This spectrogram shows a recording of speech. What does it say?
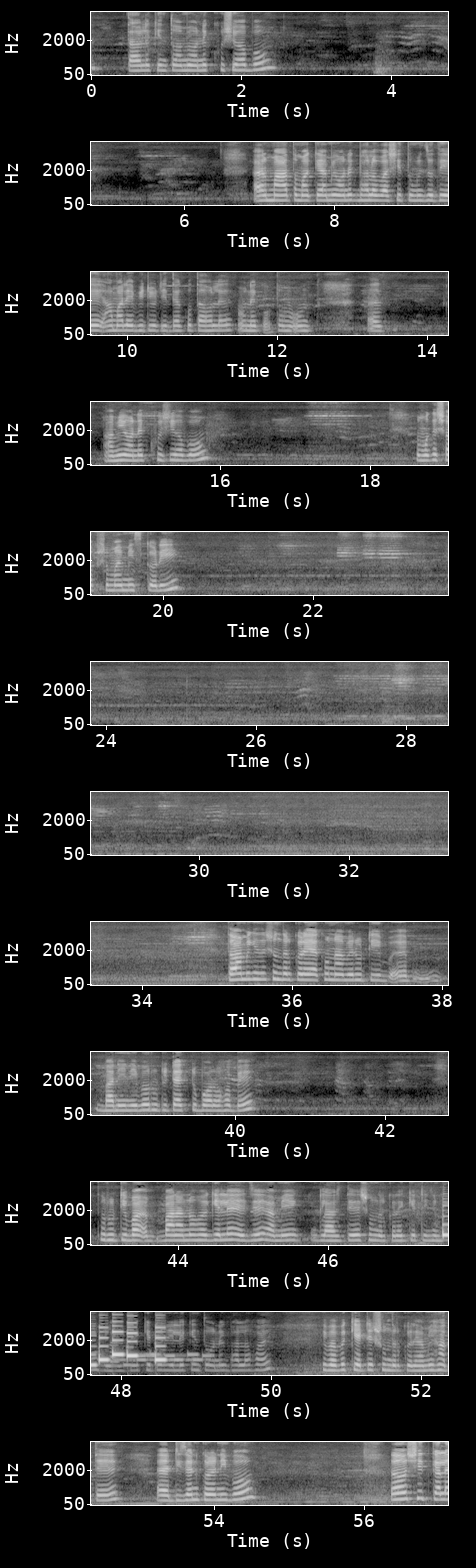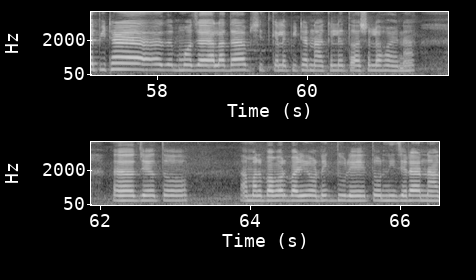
তাহলে কিন্তু আমি অনেক খুশি হব। আর মা, তোমাকে আমি অনেক ভালোবাসি। তুমি যদি আমার এই ভিডিওটি দেখো, তাহলে অনেক আমি অনেক খুশি হব। তোমাকে সব সময় মিস করি। তো আমি কিন্তু সুন্দর করে এখন আমি রুটি বানিয়ে নিব। রুটিটা একটু বড় হবে। তো রুটি বানানো হয়ে গেলে এই যে আমি গ্লাস দিয়ে সুন্দর করে কেটে নিব। কেটে নিলে কিন্তু অনেক ভালো হয়। এভাবে কেটে সুন্দর করে আমি হাতে ডিজাইন করে নিব। তো শীতকালে পিঠা মজায় আলাদা। শীতকালে পিঠা না খেলে তো আসলে হয় না। যেহেতু আমার বাবার বাড়ি অনেক দূরে, তো নিজেরা না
